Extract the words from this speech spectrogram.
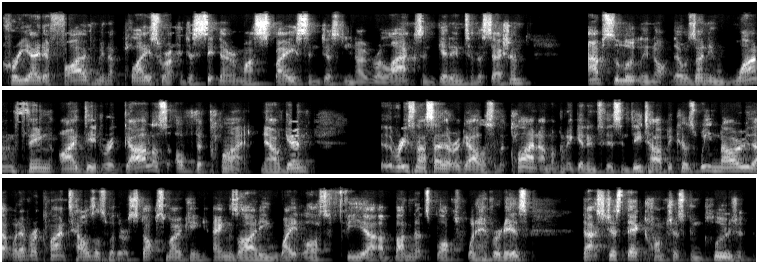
Create a five minute place where I could just sit there in my space and just you know relax and get into the session. Absolutely not. There was only one thing I did, regardless of the client. Now, again, the reason I say that, regardless of the client, I'm not going to get into this in detail because we know that whatever a client tells us, whether it's stop smoking, anxiety, weight loss, fear, abundance blocks, whatever it is, that's just their conscious conclusion.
